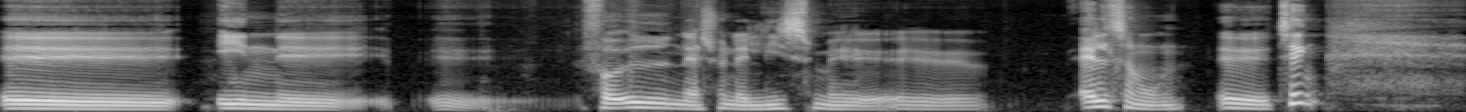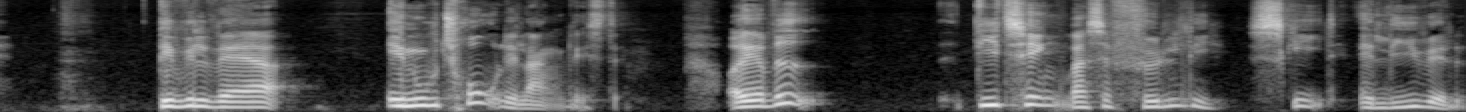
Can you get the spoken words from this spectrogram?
øh, en øh, øh, forøget nationalisme, øh, alle sådan nogle øh, ting. Det vil være en utrolig lang liste. Og jeg ved, de ting var selvfølgelig sket alligevel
